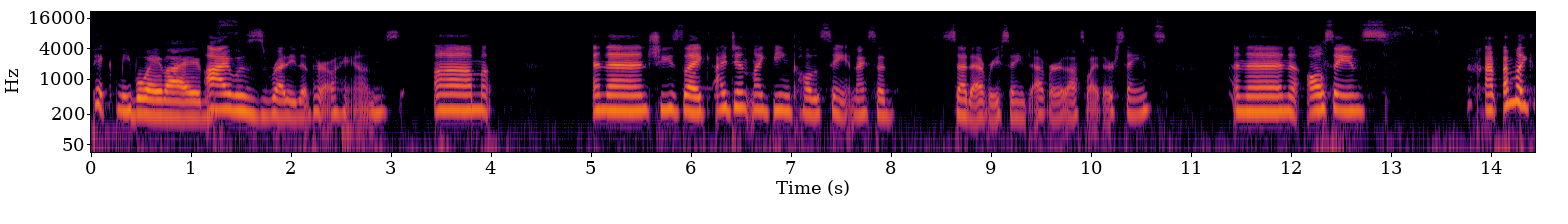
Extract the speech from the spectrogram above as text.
pick me boy vibes? I was ready to throw hands. Um, and then she's like, "I didn't like being called a saint," and I said, "Said every saint ever. That's why they're saints." And then all saints, I'm, I'm like,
